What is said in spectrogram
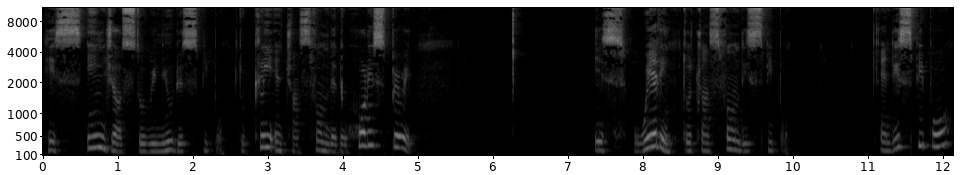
his angels to renew these people to clean and transform them. The holy spirit is waiting to transform these people. And these people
